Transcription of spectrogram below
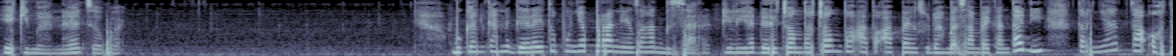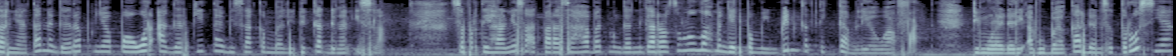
Ya gimana coba? Bukankah negara itu punya peran yang sangat besar? Dilihat dari contoh-contoh atau apa yang sudah Mbak sampaikan tadi, ternyata oh ternyata negara punya power agar kita bisa kembali dekat dengan Islam. Seperti halnya saat para sahabat menggantikan Rasulullah menjadi pemimpin ketika beliau wafat. Dimulai dari Abu Bakar dan seterusnya,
